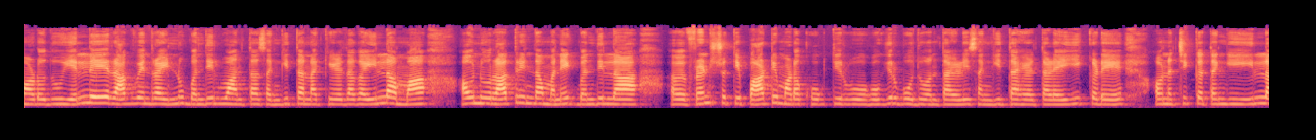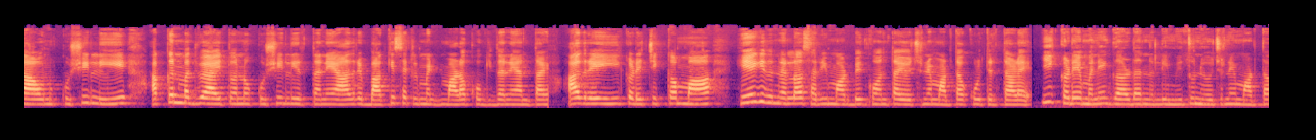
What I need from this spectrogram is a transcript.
ಮಾಡೋದು? ಎಲ್ಲೇ ರಾಘವೇಂದ್ರ ಇನ್ನೂ ಬಂದಿಲ್ವಾ ಅಂತ ಸಂಗೀತನ ಕೇಳಿದಾಗ ಇಲ್ಲಮ್ಮ ಅವನು ರಾತ್ರಿಯಿಂದ ಮನೆಗೆ ಬಂದಿಲ್ಲ. ಫ್ರೆಂಡ್ಸ್ ಜೊತೆ ಪಾರ್ಟಿ ಮಾಡೋಕ್ಕೆ ಹೋಗ್ತಿರ್ಬೋ, ಹೋಗಿರ್ಬೋದು ಅಂತ ಹೇಳಿ ಸಂಗೀತ ಹೇಳ್ತಾಳೆ. ಈ ಕಡೆ ಅವನ ಚಿಕ್ಕ ತಂಗಿ, ಇಲ್ಲ, ಅವನು ಖುಷಿಲಿ ಅಕ್ಕನ ಮದುವೆ ಆಯಿತು ಅನ್ನೋ ಖುಷಿಲಿ ಇರ್ತಾನೆ, ಆದರೆ ಬಾಕಿ ಸೆಟಲ್ಮೆಂಟ್ ಮಾಡೋಕ್ಕೆ ಹೋಗಿದ್ದಾನೆ ಅಂತ ಆದರೆ ಈ ಕಡೆ ಚಿಕ್ಕಮ್ಮ ಹೇಗಿದನ್ನೆಲ್ಲ ಸರಿ ಮಾಡಬೇಕು ಅಂತ ಯೋಚನೆ ಮಾಡ್ತಾ ಕೂತಿರ್ತಾಳೆ. ಈ ಕಡೆ ಮನೆ ಗಾರ್ಡನ್ ಅಲ್ಲಿ ಮಿಥುನ್ ಯೋಚನೆ ಮಾಡ್ತಾ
